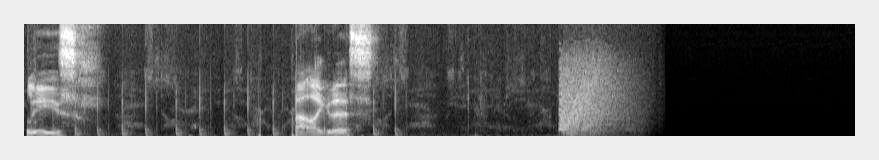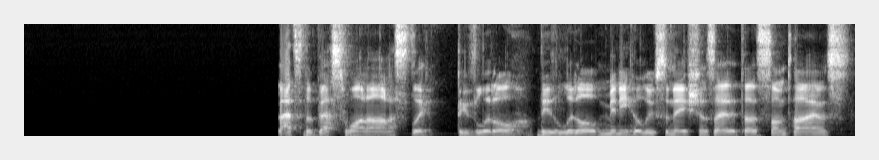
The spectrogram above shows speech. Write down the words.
Please! Not like this. That's the best one, honestly. These little, these little mini hallucinations that it does sometimes.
